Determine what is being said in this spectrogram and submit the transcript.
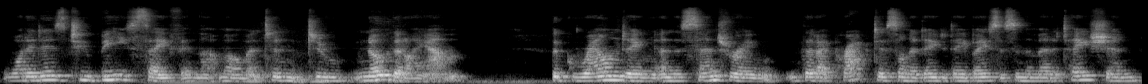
what it is to be safe in that moment and to know that I am. The grounding and the centering that I practice on a day to day basis in the meditation,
